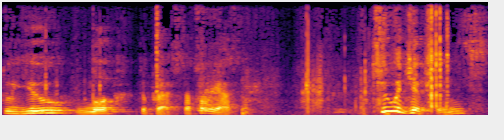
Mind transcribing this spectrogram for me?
do you look depressed? That's what we asked them. Two Egyptians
